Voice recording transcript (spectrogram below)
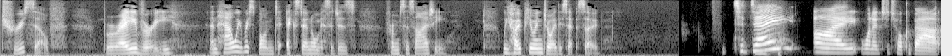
true self, bravery, and how we respond to external messages from society. We hope you enjoy this episode. Today, I wanted to talk about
